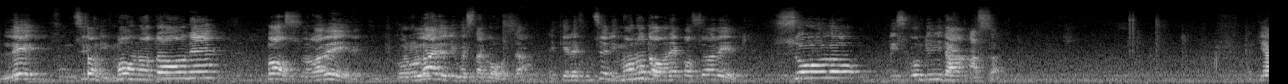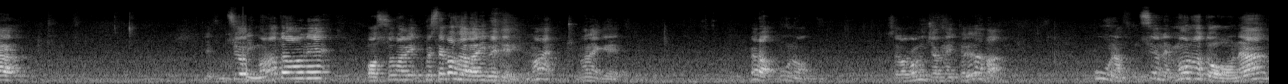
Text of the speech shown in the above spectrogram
le funzioni monotone possono avere il corollario di questa cosa è che le funzioni monotone possono avere solo discontinuità a salto chiaro? le funzioni monotone possono avere questa cosa la ripeteremo eh? non è che però uno se lo comincia a mettere da parte una funzione monotona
